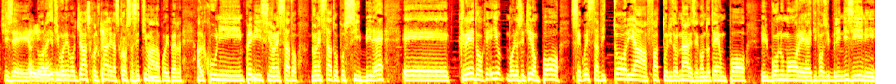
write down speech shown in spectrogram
Ci sei. Allora, io ti volevo già ascoltare la scorsa settimana, poi per alcuni imprevisti non è stato, non è stato possibile. E credo che io voglio sentire un po' se questa vittoria ha fatto ritornare secondo te un po' il buon umore ai tifosi brindisini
